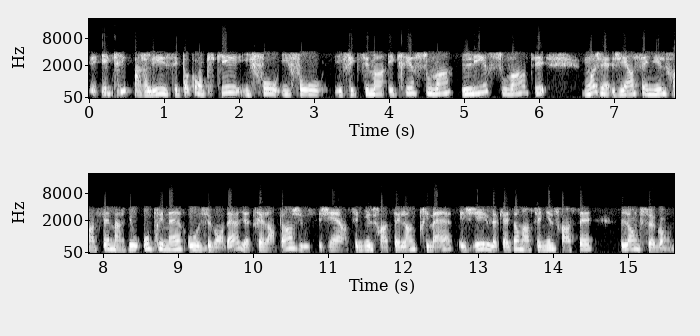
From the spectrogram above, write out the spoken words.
écrit parler, c'est pas compliqué. Il faut, il faut effectivement écrire souvent, lire souvent. Moi, j'ai enseigné le français, Mario, au primaire ou au secondaire il y a très longtemps. J'ai enseigné le français langue primaire et j'ai eu l'occasion d'enseigner le français langue seconde.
